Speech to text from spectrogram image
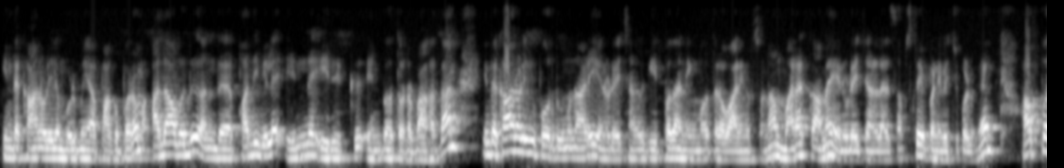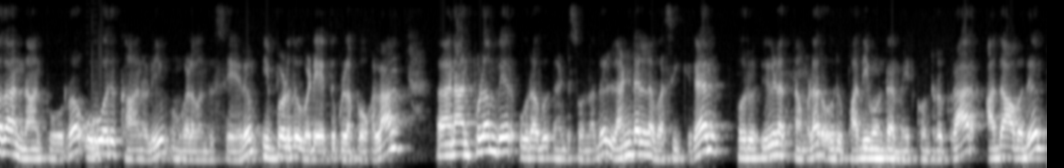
இந்த காணொலியில முழுமையா பார்க்க போறோம். அதாவது அந்த பதிவில் என்ன இருக்கு என்பது தொடர்பாகத்தான் இந்த காணொலிக்கு போறதுக்கு முன்னாடி என்னுடைய சேனலுக்கு இப்பதான் நீங்க முதல்ல வாரீங்கன்னு சொன்னா மறக்காம என்னுடைய சேனலை சப்ஸ்கிரைப் பண்ணி வச்சுக்கொள்ளுங்க. அப்பதான் நான் போடுற ஒவ்வொரு காணொலியும் உங்களை வந்து சேரும். இப்பொழுது விடயத்துக்குள்ள போகலாம். அஹ் நான் புலம்பெயர் உறவு என்று சொன்னது லண்டன்ல வசிக்கிற ஒரு ஈழத்தமிழர் ஒரு பதிவொன்றை மேற்கொண்டிருக்கிறார். அதாவது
